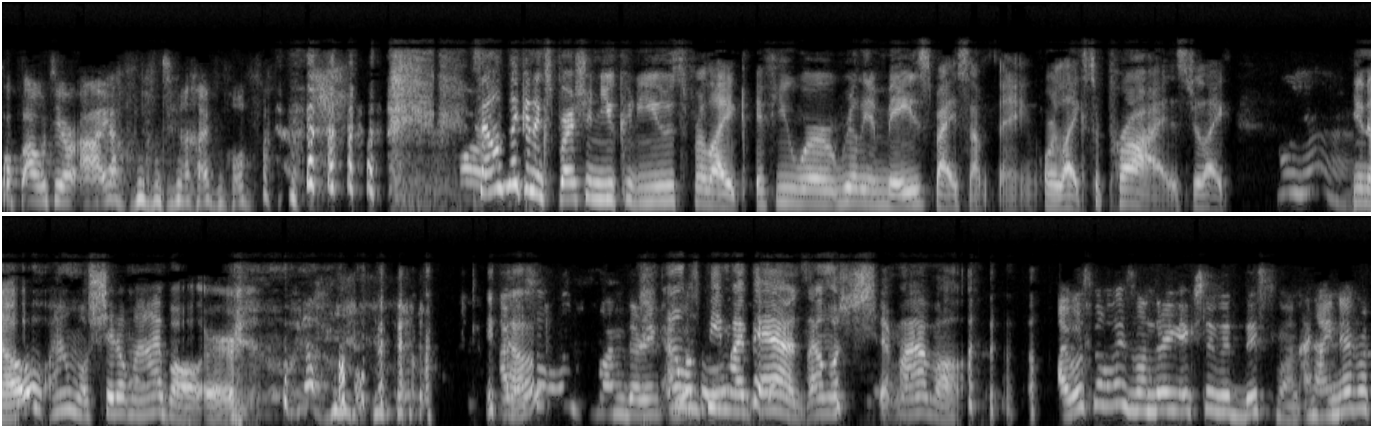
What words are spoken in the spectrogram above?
pop out your eye out of the eyeball. Sounds like an expression you could use for like if you were really amazed by something or like surprised. You're like, oh yeah. you know, I almost shit on my eyeball or you I was know, always wondering. I almost was peed my pants. I almost shit my eyeball. I was always wondering actually with this one, and I never,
